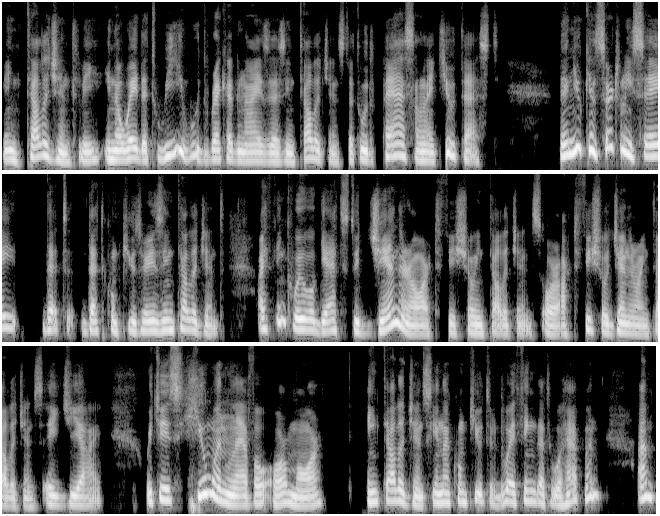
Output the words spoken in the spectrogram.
intelligently in a way that we would recognize as intelligence, that would pass an IQ test, then you can certainly say that that computer is intelligent. I think we will get to general artificial intelligence or artificial general intelligence, AGI, which is human level or more intelligence in a computer. Do I think that will happen? I'm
